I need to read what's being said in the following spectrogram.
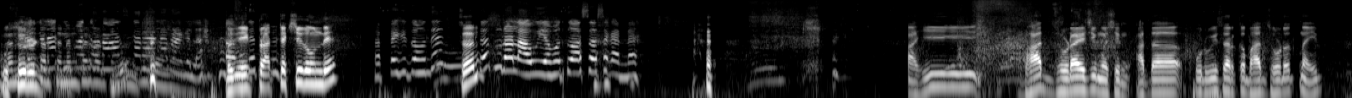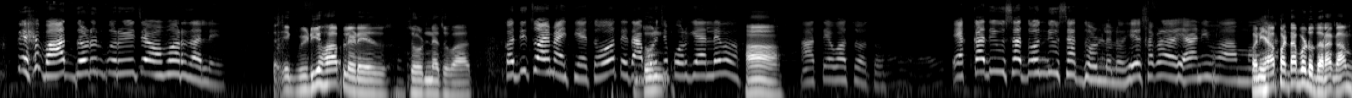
कुसूर करावा लागला. म्हणजे एक प्रात्यक्षिक होऊन दे. जाऊन दे. चल. तुला लावूया मग तू असं असं करणार. ही भात झोडायची मशीन. आता पूर्वीसारखं भात झोडत नाहीत. ते भात जोडून पूर्वीचे अमर झाले. एक व्हिडिओ हा आपल्याकडे जोडण्याचा भात. कधीच आहे माहिती आहे तो? ते दाबोळचे पोरगे आले बघ. हा. हा तेव्हाच होतो. एका दिवसात दोन दिवसात जोडलेलो. हे सगळं ह्या आणि पण ह्या पटापट होता ना काम?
